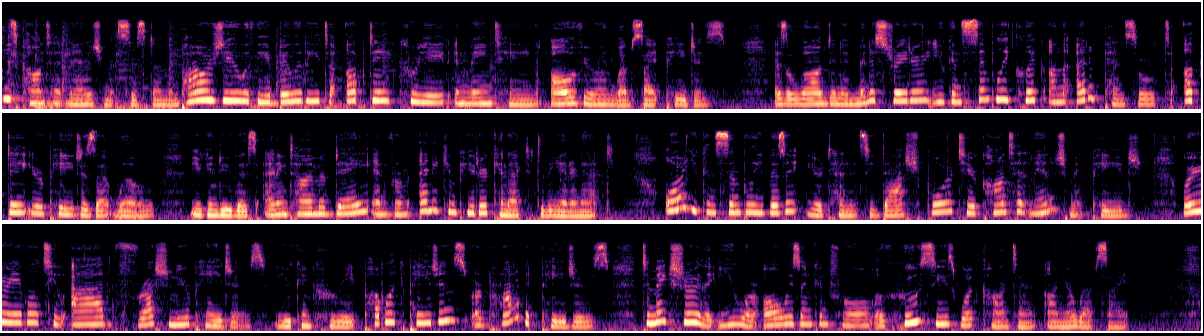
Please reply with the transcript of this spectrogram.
Tendenci's content management system empowers you with the ability to update, create, and maintain all of your own website pages. As a logged in administrator, you can simply click on the edit pencil to update your pages at will. You can do this any time of day and from any computer connected to the internet. Or you can simply visit your Tendenci dashboard to your content management page, where you're able to add fresh new pages. You can create public pages or private pages to make sure that you are always in control of who sees what content on your website.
